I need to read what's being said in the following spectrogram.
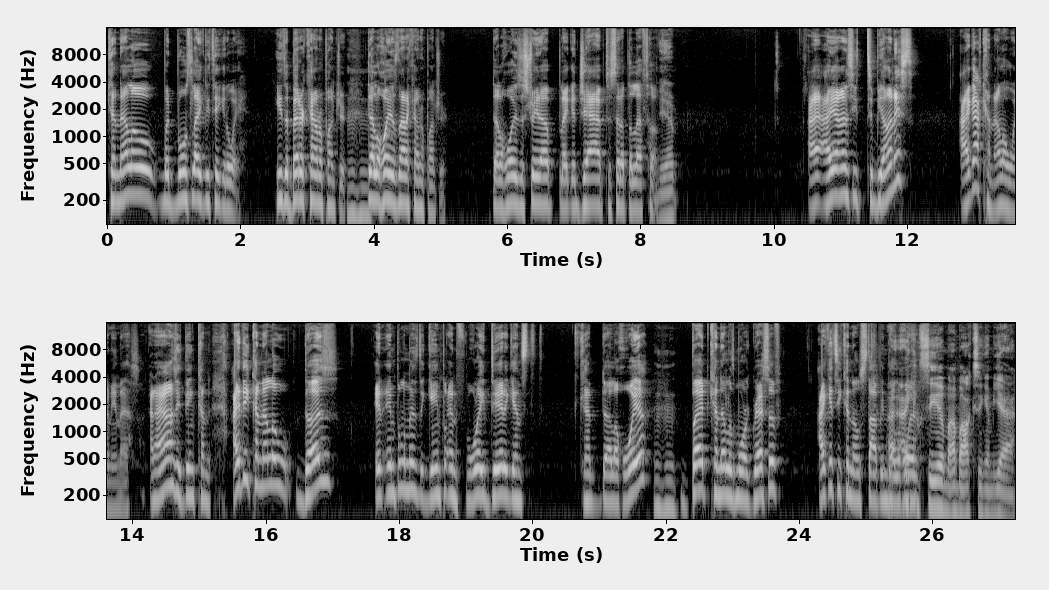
Canelo would most likely take it away. He's a better counterpuncher. Mm-hmm. De La Hoya is not a counterpuncher. De La Hoya is a straight up like a jab to set up the left hook. Yep. I, I honestly, to be honest, I got Canelo winning this, and I honestly think Can- I think Canelo does and implements the game plan Floyd did against Can- De La Hoya, Mm-hmm. but Canelo's more aggressive. I can see Canelo stopping De I, I can see him unboxing him. Yeah.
